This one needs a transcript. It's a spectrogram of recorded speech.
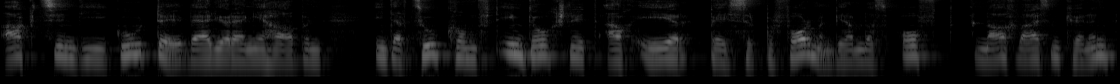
Aktien, die gute Value-Ränge haben, in der Zukunft im Durchschnitt auch eher besser performen. Wir haben das oft nachweisen können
